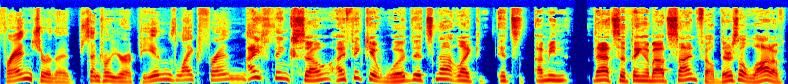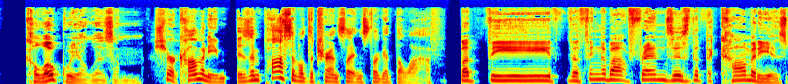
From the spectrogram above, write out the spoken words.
French or the Central Europeans like Friends? I think so. I think it would. It's not like it's. I mean, that's the thing about Seinfeld. There's a lot of colloquialism, Sure, comedy is impossible to translate and still get the laugh. but the the thing about Friends is that the comedy is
